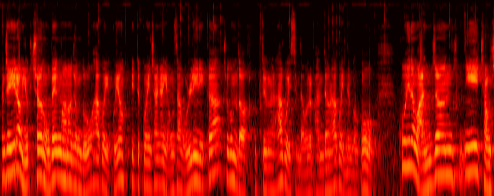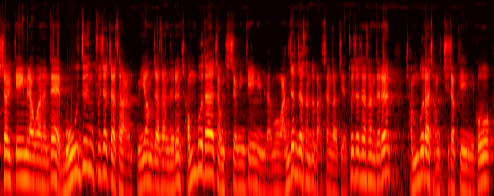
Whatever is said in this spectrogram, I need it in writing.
현재 1억 6,500만 원 정도 하고 있고요. 비트코인 찬양 영상 올리니까 조금 더 급등을 하고 있습니다. 오늘 반등을 하고 있는 거고. 코인은 완전히 정치적 게임이라고 하는데 모든 투자 자산, 위험 자산들은 전부 다 정치적인 게임입니다. 뭐 완전 자산도 마찬가지예요. 투자 자산들은 전부 다 정치적 게임이고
